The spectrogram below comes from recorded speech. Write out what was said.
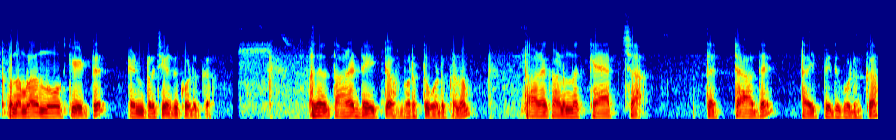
അപ്പോൾ നമ്മളത് നോക്കിയിട്ട് എൻട്രി ചെയ്ത് കൊടുക്കുക. അതിന് താഴെ ഡേറ്റ് ഓഫ് ബർത്ത് കൊടുക്കണം. താഴെ കാണുന്ന ക്യാപ്ച തെറ്റാതെ ടൈപ്പ് ചെയ്ത് കൊടുക്കുക.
